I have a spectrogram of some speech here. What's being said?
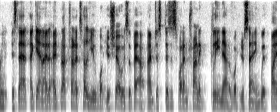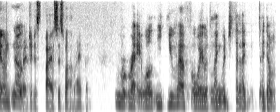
Right. Is that again? I, am not trying to tell you what your show is about. I'm just this is what I'm trying to glean out of what you're saying with my own no. prejudice bias as well, right? But right. Well, you have a way with language that I I don't.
